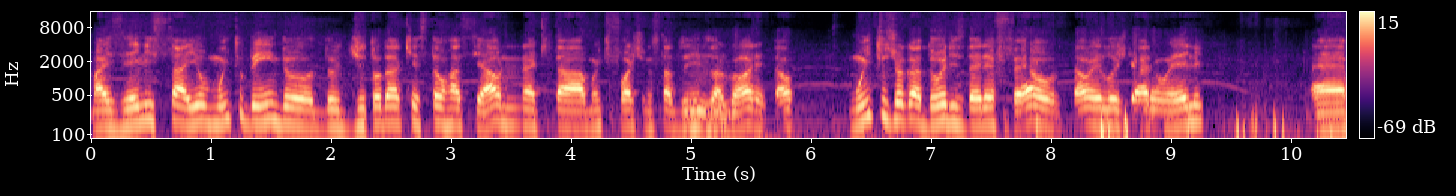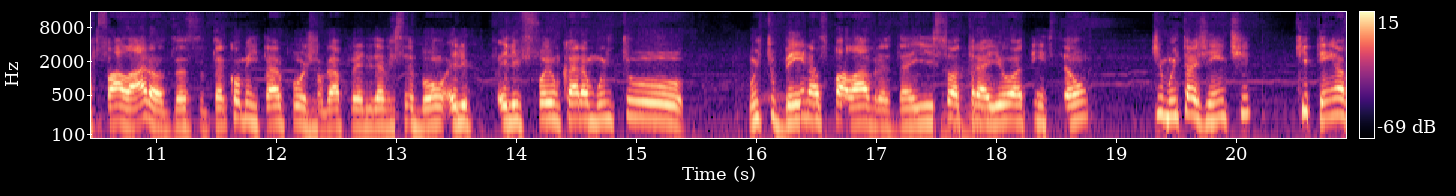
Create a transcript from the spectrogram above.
Mas ele saiu muito bem do, do, de toda a questão racial, né? Que tá muito forte nos Estados Unidos uhum. agora e tal. muitos jogadores da NFL tal, elogiaram ele. É, falaram, até comentaram, pô, jogar pra ele deve ser bom. Ele, ele foi um cara muito muito bem nas palavras, né? E isso uhum. atraiu a atenção de muita gente que tem, a,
